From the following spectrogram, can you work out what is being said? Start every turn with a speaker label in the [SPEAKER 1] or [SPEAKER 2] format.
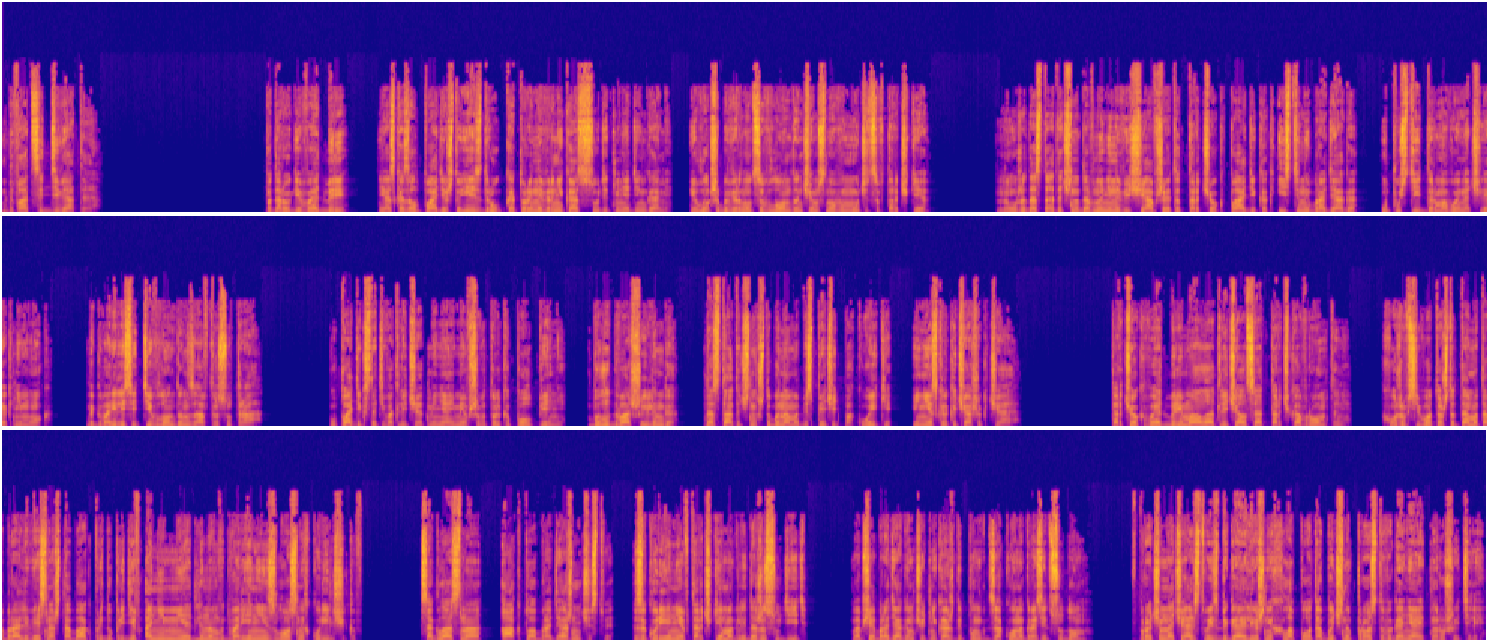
[SPEAKER 1] 29. По дороге в Эдбери я сказал Паде, что есть друг, который наверняка судит меня деньгами, и лучше бы вернуться в Лондон, чем снова мучиться в торчке. Но уже достаточно давно не навещавший этот торчок Пади, как истинный бродяга, упустить дармовой ночлег не мог. Договорились идти в Лондон завтра с утра. У Пади, кстати, в отличие от меня, имевшего только полпенни, было два шиллинга достаточных, чтобы нам обеспечить покойки и несколько чашек чая. Торчок в Эдбери мало отличался от торчка в Ромтоне. Хуже всего то, что там отобрали весь наш табак, предупредив о немедленном выдворении злостных курильщиков. Согласно акту о бродяжничестве, за курение в торчке могли даже судить. Вообще бродягам чуть не каждый пункт закона грозит судом. Впрочем, начальство, избегая лишних хлопот, обычно просто выгоняет нарушителей.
